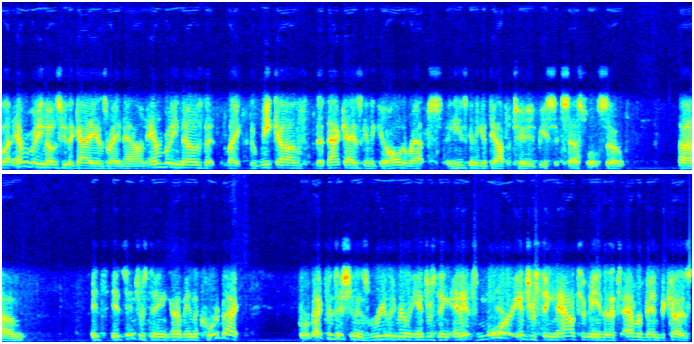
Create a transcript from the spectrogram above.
But everybody knows who the guy is right now, and everybody knows that like the week of that that guy is going to get all the reps and he's going to get the opportunity to be successful. So um, it's it's interesting. I mean, the quarterback quarterback position is really really interesting, and it's more interesting now to me than it's ever been because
